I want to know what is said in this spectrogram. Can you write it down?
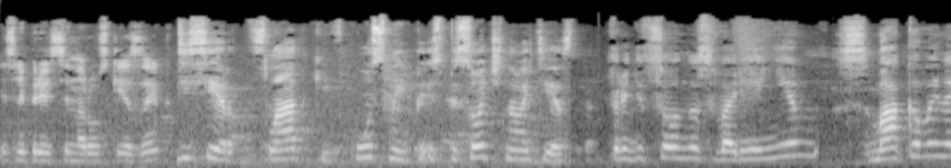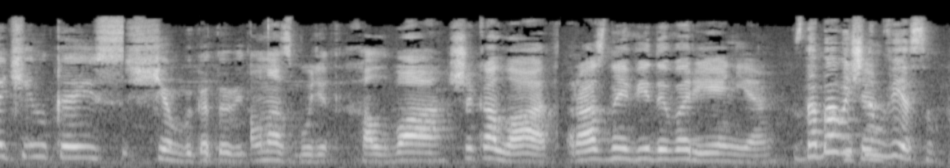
если перевести на русский язык. Десерт сладкий, вкусный, из песочного теста. Традиционно с вареньем, с маковой начинкой. С чем вы готовите? У нас будет халва, шоколад, разные виды варенья. С добавочным Если... весом.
